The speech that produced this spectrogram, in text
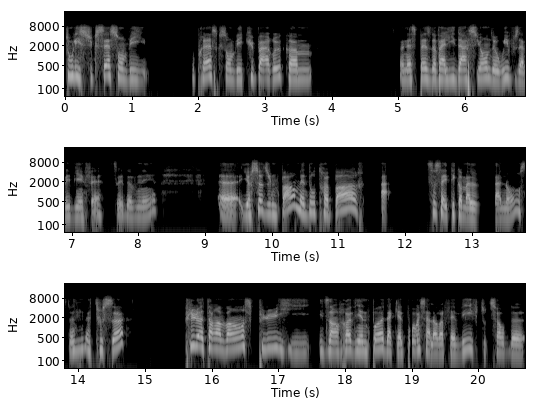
tous les succès sont vécus, ou presque, sont vécus par eux comme une espèce de validation de oui, vous avez bien fait de venir. Euh, il y a ça d'une part, mais d'autre part, ça, ça a été comme à l'annonce de, tout ça. Plus le temps avance, plus ils n'en reviennent pas d'à quel point ça leur a fait vivre toutes sortes de,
